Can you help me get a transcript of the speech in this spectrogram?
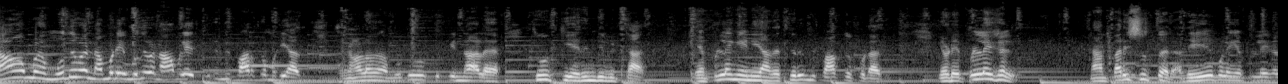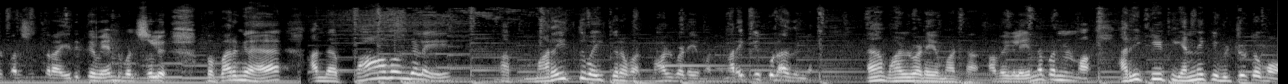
நாம முதுவை நம்முடைய முதுவை நாமளே திரும்பி பார்க்க முடியாது. அதனால தான் முதுகுக்கு பின்னால தூக்கி எறிந்து விட்டார். என் பிள்ளைங்க இனி அதை திரும்பி பார்க்க கூடாது என்னுடைய பிள்ளைகள் நான் பரிசுத்தர். அதே போல என் பிள்ளைகள் பரிசுத்தராக இருக்க வேண்டும் என்று சொல்லி. இப்போ பாருங்க அந்த பாவங்களை மறைத்து வைக்கிறவன் வாழ்வடைய மாட்டான். மறைக்க கூடாதுங்க. வாழ்வடைய மாட்டான். அவைகளை என்ன பண்ணணுமா? அறிக்கையிட்டு என்னைக்கு விட்டுட்டோமோ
